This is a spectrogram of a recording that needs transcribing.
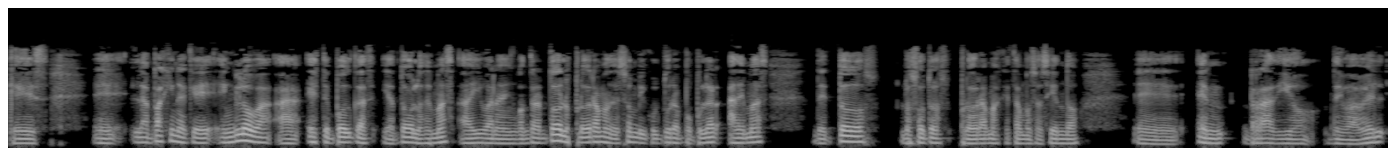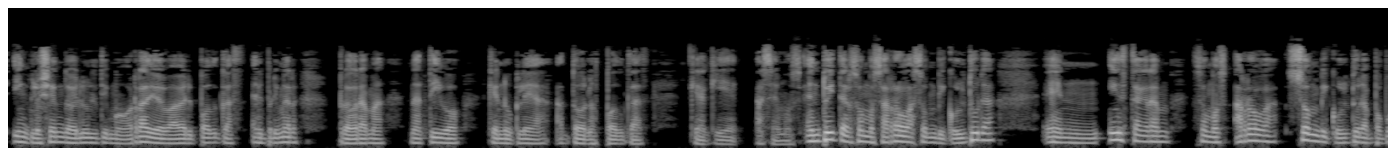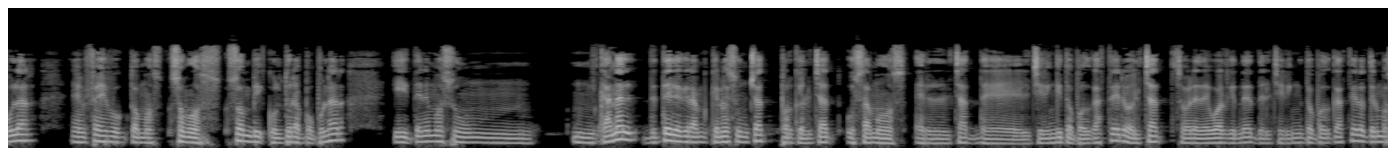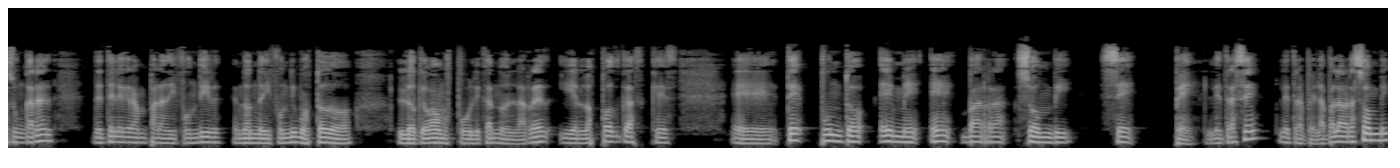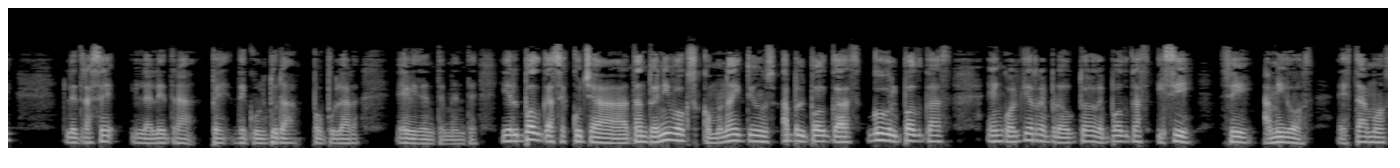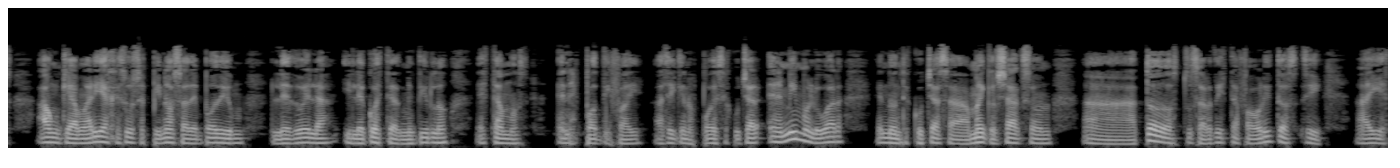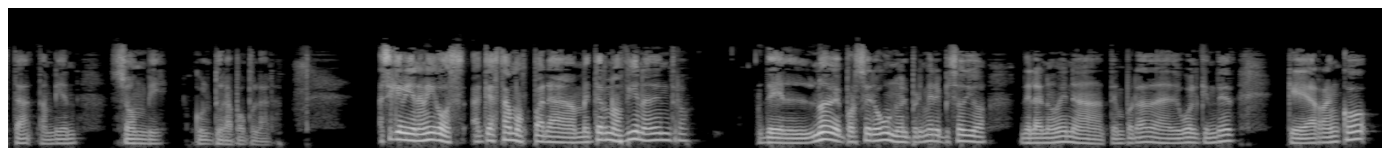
que es eh, la página que engloba a este podcast y a todos los demás. Ahí van a encontrar todos los programas de Zombie Cultura Popular, además de todos los otros programas que estamos haciendo eh, en Radio de Babel, incluyendo el último Radio de Babel podcast, el primer programa nativo que nuclea a todos los podcasts que aquí hacemos. En Twitter somos arroba zombicultura, en Instagram somos arroba zombicultura popular, en Facebook somos, somos zombicultura popular y tenemos un, un, canal de Telegram que no es un chat porque el chat usamos el chat del chiringuito podcastero, el chat sobre The Walking Dead del chiringuito podcastero, tenemos un canal de Telegram para difundir, en donde difundimos todo lo que vamos publicando en la red y en los podcasts, que es eh, t.me barra zombie cp. Letra C, letra P, la palabra zombie, letra C y la letra P de cultura popular, evidentemente. Y el podcast se escucha tanto en Evox como en iTunes, Apple Podcast, Google Podcast, en cualquier reproductor de podcast. Y sí, sí, amigos, estamos, aunque a María Jesús Espinosa de Podium le duela y le cueste admitirlo, estamos en Spotify, así que nos puedes escuchar en el mismo lugar en donde escuchas a Michael Jackson, a todos tus artistas favoritos, sí, ahí está también Zombie Cultura Popular. Así que bien amigos, acá estamos para meternos bien adentro del 9x01, el primer episodio de la novena temporada de The Walking Dead, que arrancó,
